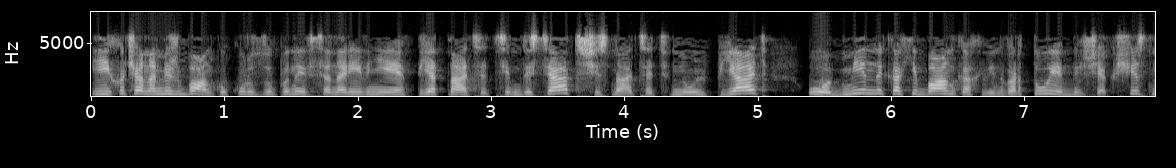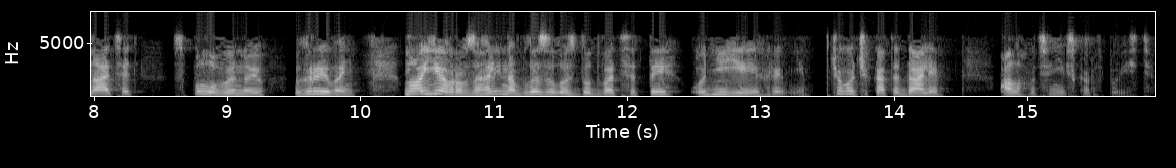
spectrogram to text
І хоча на міжбанку курс зупинився на рівні 15,70, 16,05, у обмінниках і банках він вартує більш як 16 з половиною гривень. Ну а євро взагалі наблизилось до 21 гривні. Чого чекати далі? Алла Хоцянівська розповість.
